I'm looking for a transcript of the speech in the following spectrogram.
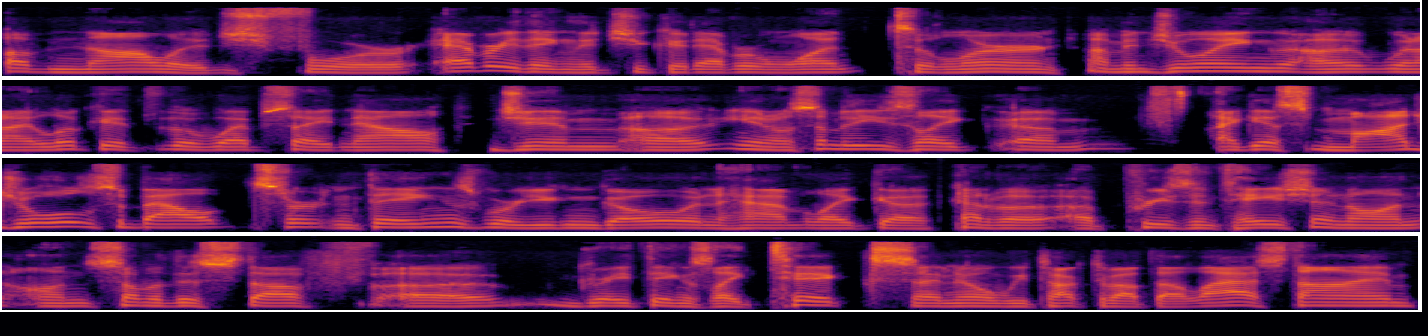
of knowledge for everything that you could ever want to learn. I'm enjoying uh, when I look at the website now, Jim. Uh, you know, some of these like um, I guess modules about certain things where you can go and have like a kind of a, a presentation on on some of this stuff. Uh, great things like ticks. I know we talked about that last time,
